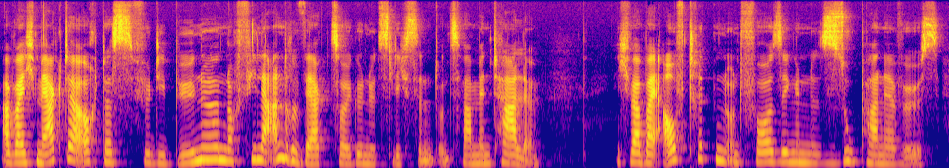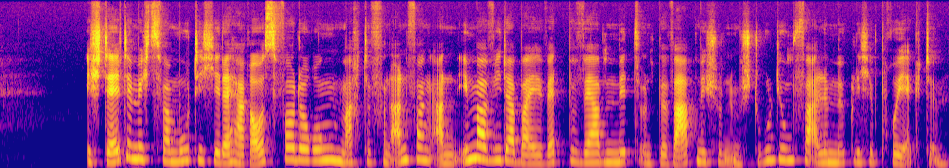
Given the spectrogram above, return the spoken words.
Aber ich merkte auch, dass für die Bühne noch viele andere Werkzeuge nützlich sind, und zwar mentale. Ich war bei Auftritten und Vorsingen super nervös. Ich stellte mich zwar mutig jeder Herausforderung, machte von Anfang an immer wieder bei Wettbewerben mit und bewarb mich schon im Studium für alle möglichen Projekte.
